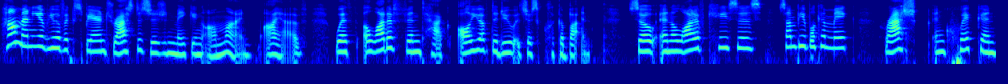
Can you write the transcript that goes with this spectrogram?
How many of you have experienced rash decision making online? I have. With a lot of fintech, all you have to do is just click a button. So, in a lot of cases, some people can make rash and quick and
